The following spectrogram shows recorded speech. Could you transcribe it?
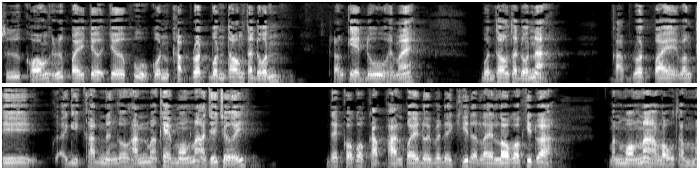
ซื้อของหรือไปเจอเจอผู้คนขับรถบนท้องถนน สังเกตดูเห็นไหมบนท้องถนนน่ะ ขับรถไปบางทีไอ้อีกคันหนึ่งเขาหันมาแค่มองหน้าเฉยๆ ได้เขาก็ขับผ่านไปโดยไม่ได้คิดอะไร เราก็คิดว่า มันมองหน้าเราทำไม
